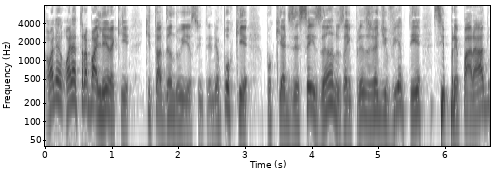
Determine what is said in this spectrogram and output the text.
olha, olha a trabalheira que está dando isso, entendeu? Por quê? Porque há 16 anos a empresa já devia ter se preparado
